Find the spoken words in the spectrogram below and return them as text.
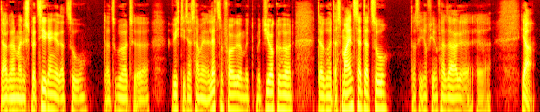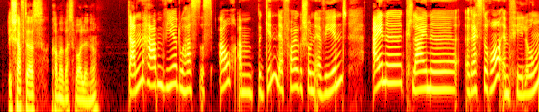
da gehören meine Spaziergänge dazu, dazu gehört äh, wichtig, das haben wir in der letzten Folge mit, mit Jörg gehört, da gehört das Mindset dazu, dass ich auf jeden Fall sage, äh, ja, ich schaffe das, komme was wolle, ne? Dann haben wir, du hast es auch am Beginn der Folge schon erwähnt, eine kleine Restaurantempfehlung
